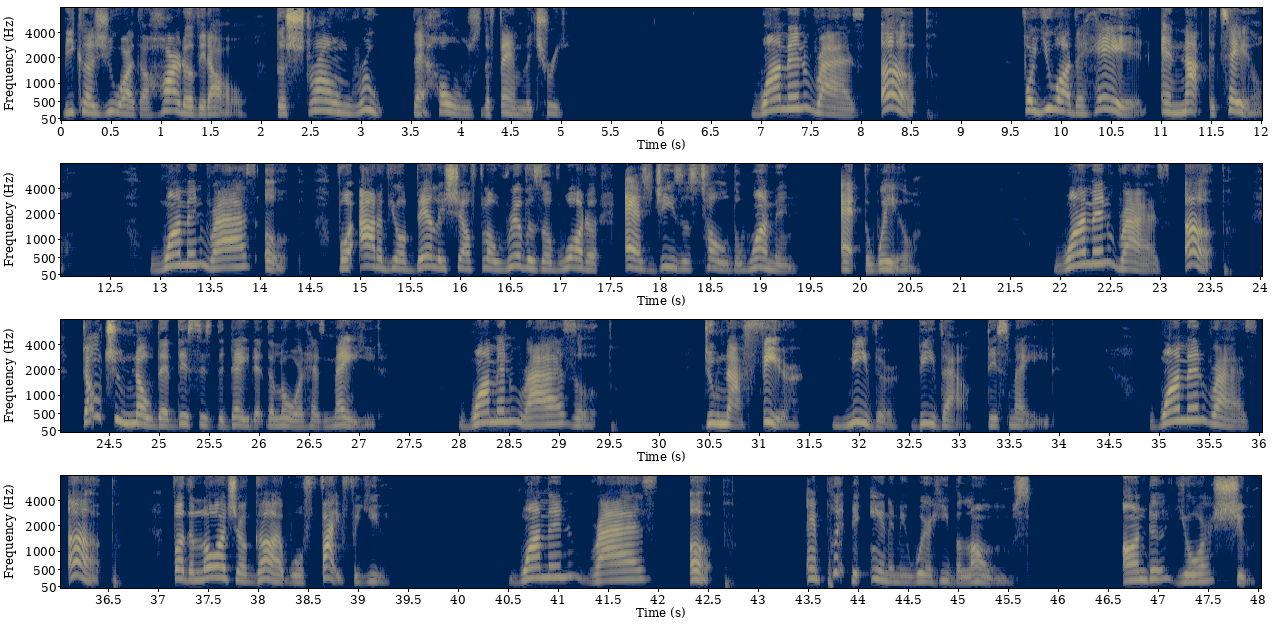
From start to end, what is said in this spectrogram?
because you are the heart of it all, the strong root that holds the family tree. Woman, rise up, for you are the head and not the tail. Woman, rise up, for out of your belly shall flow rivers of water, as Jesus told the woman at the well. Woman, rise up. Don't you know that this is the day that the Lord has made? Woman, rise up. Do not fear, neither be thou dismayed. Woman, rise up, for the Lord your God will fight for you. Woman, rise up and put the enemy where he belongs under your shoe.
